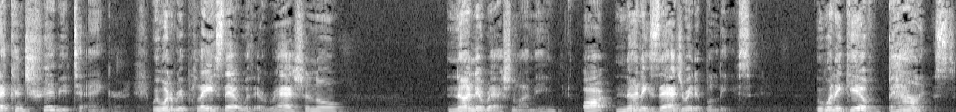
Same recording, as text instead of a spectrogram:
that contribute to anger. We want to replace that with irrational, non irrational, I mean, or non exaggerated beliefs. We want to give balanced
